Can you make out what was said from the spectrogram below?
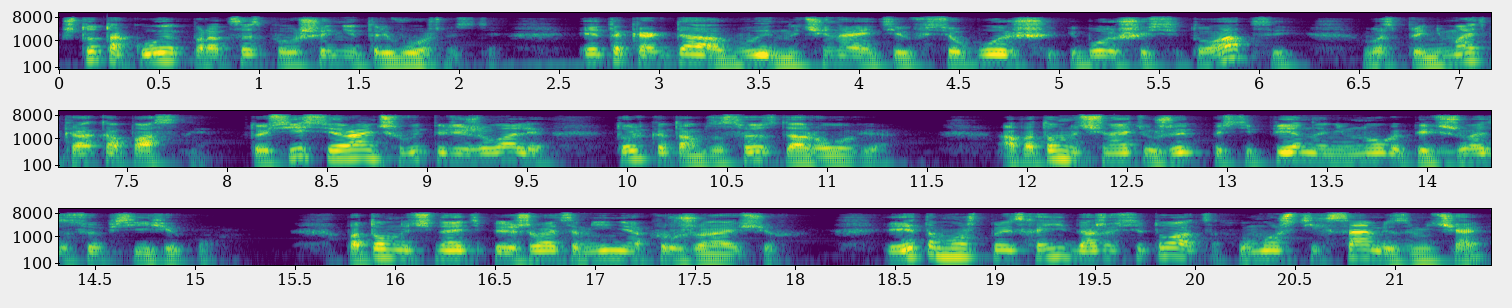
Что такое процесс повышения тревожности? Это когда вы начинаете все больше и больше ситуаций воспринимать как опасные. То есть, если раньше вы переживали только там за свое здоровье, а потом начинаете уже постепенно немного переживать за свою психику, потом начинаете переживать за мнение окружающих. И это может происходить даже в ситуациях. Вы можете их сами замечать,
